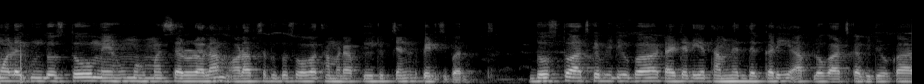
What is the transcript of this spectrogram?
वालेकुम दोस्तों, मैं हूँ मोहम्मद सरोर आलम और आप सभी को स्वागत हमारे आपके यूट्यूब चैनल पेडजी पर। दोस्तों, आज के वीडियो का टाइटल या थंबनेल देखकर ही आप लोग आज का वीडियो का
